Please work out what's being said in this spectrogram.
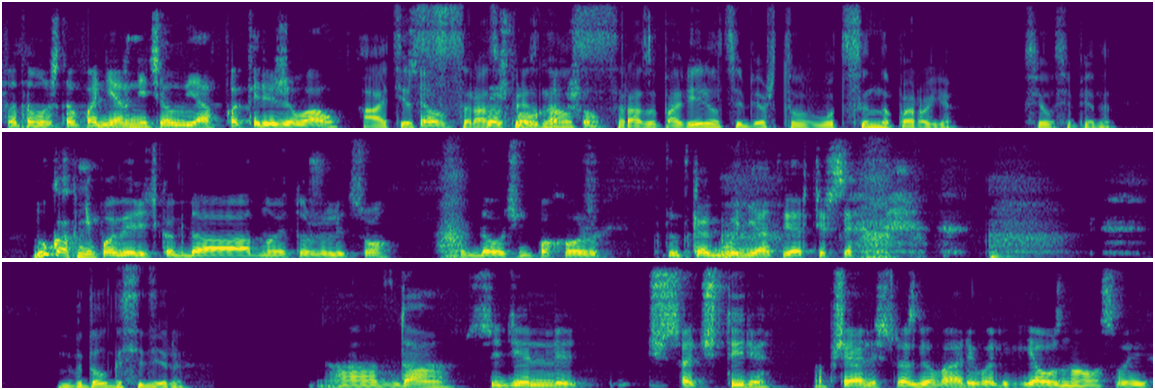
Потому что понервничал я, попереживал. А отец Всё, сразу признал, хорошо. сразу поверил тебе, что вот сын на пороге с велосипедом? Ну, как не поверить, когда одно и то же лицо, когда очень похоже. Тут как бы не отвертишься. Вы долго сидели? А, да, сидели часа четыре, общались, разговаривали. Я узнал о своих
